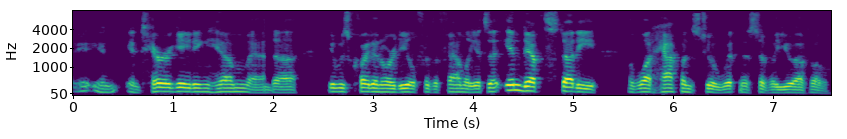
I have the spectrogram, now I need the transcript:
in, interrogating him, and uh, it was quite an ordeal for the family. It's an in depth study of what happens to a witness of a UFO.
